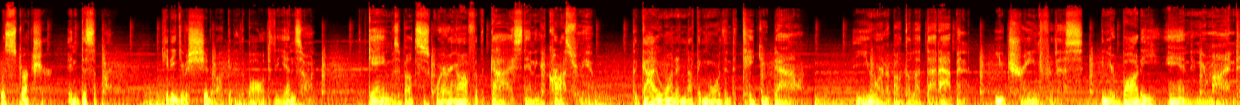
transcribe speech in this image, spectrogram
was structure and discipline. He didn't give a shit about getting the ball into the end zone. The game was about squaring off with the guy standing across from you. The guy who wanted nothing more than to take you down. You weren't about to let that happen. You trained for this, in your body and in your mind.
